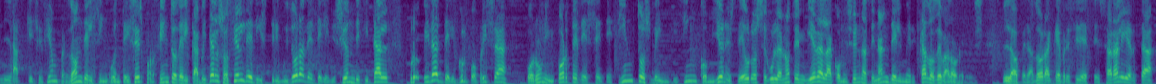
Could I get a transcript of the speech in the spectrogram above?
la adquisición perdón, del 56% del capital social de distribuidora de televisión digital propiedad del Grupo Prisa por un importe de 725 millones de euros según la nota enviada a la Comisión Nacional del Mercado de Valores. La operadora que preside César Alierta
